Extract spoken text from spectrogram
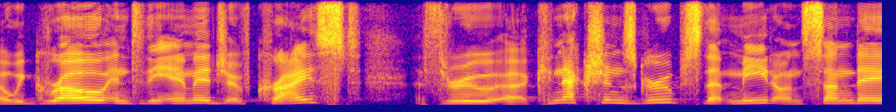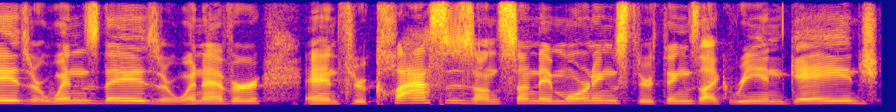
Uh, we grow into the image of Christ through uh, connections groups that meet on Sundays or Wednesdays or whenever, and through classes on Sunday mornings, through things like re engage,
